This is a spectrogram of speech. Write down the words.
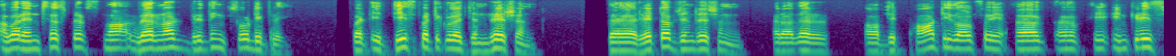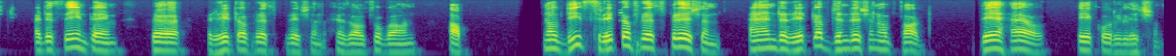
our ancestors were not breathing so deeply. But in this particular generation, the rate of generation rather of the thought is also uh, uh, increased. At the same time, the rate of respiration has also gone up. Now, this rate of respiration and the rate of generation of thought, they have a correlation.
